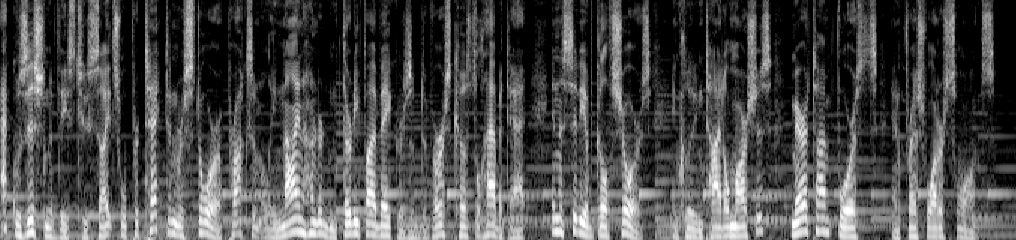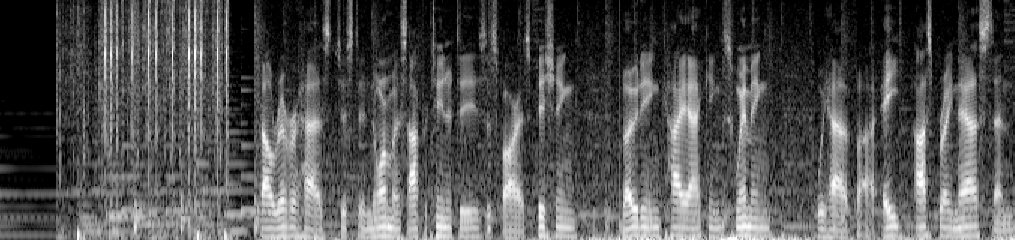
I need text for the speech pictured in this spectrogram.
Acquisition of these two sites will protect and restore approximately 935 acres of diverse coastal habitat in the city of Gulf Shores, including tidal marshes, maritime forests, and freshwater swamps. Fowl River has just enormous opportunities as far as fishing, boating, kayaking, swimming. We have uh, eight osprey nests and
